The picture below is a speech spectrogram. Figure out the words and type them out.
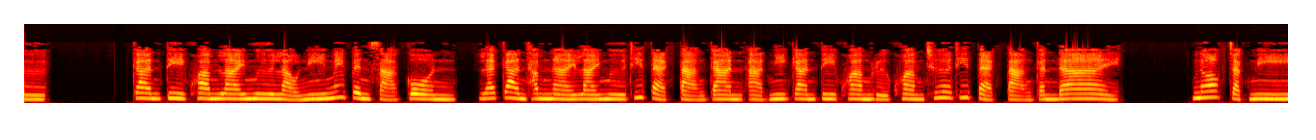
การตีความลายมือเหล่านี้ไม่เป็นสากล และการทำนายลายมือที่แตกต่างกันอาจมีการตีความหรือความเชื่อที่แตกต่างกันได้ นอกจากนี้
